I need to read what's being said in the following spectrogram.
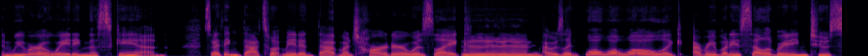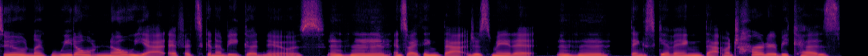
and we were awaiting the scan. So I think that's what made it that much harder was like mm. I was like, whoa, whoa, whoa, like everybody's celebrating too soon. Like we don't know yet if it's gonna be good news. Mm-hmm. And so I think that just made it mm-hmm. Thanksgiving that much harder because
